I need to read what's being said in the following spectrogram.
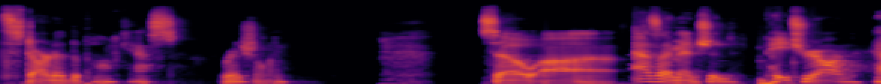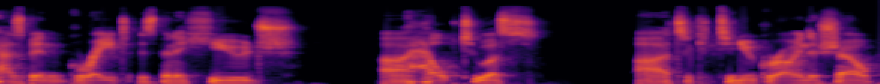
started the podcast originally. So, uh, as I mentioned, Patreon has been great. It's been a huge uh, help to us uh, to continue growing the show.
